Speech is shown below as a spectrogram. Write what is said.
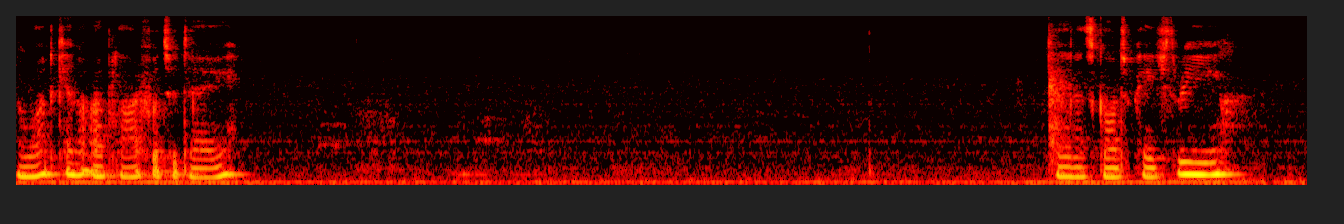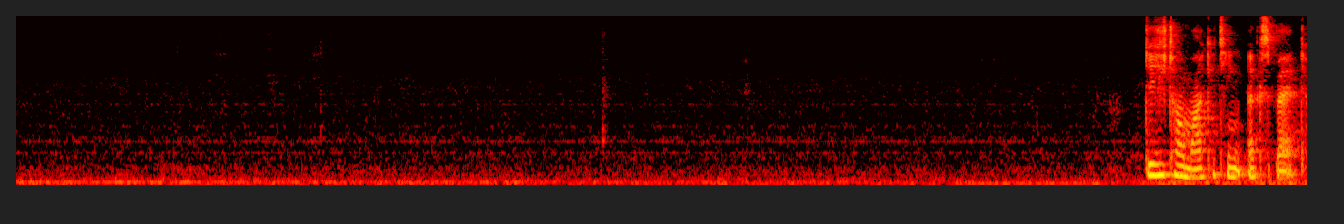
What can I apply for today? Okay, let's go on to page three. Digital marketing expert,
